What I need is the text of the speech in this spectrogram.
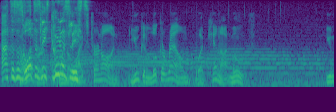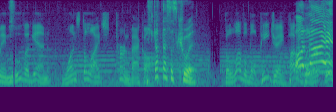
Ach, das ist However, rotes Licht, grünes the Licht. turn on, you can look around but cannot move. You may move again Ich glaube, das ist cool. The lovable PJ Oh nein!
